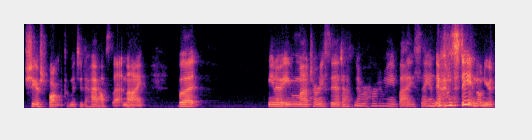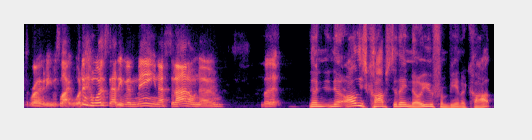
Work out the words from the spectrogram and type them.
sheriff's department coming to the house that night. But, you know, even my attorney said, I've never heard of anybody saying they're going to stand on your throat. He was like, what, what does that even mean? I said, I don't know. But now, all these cops, do they know you from being a cop?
